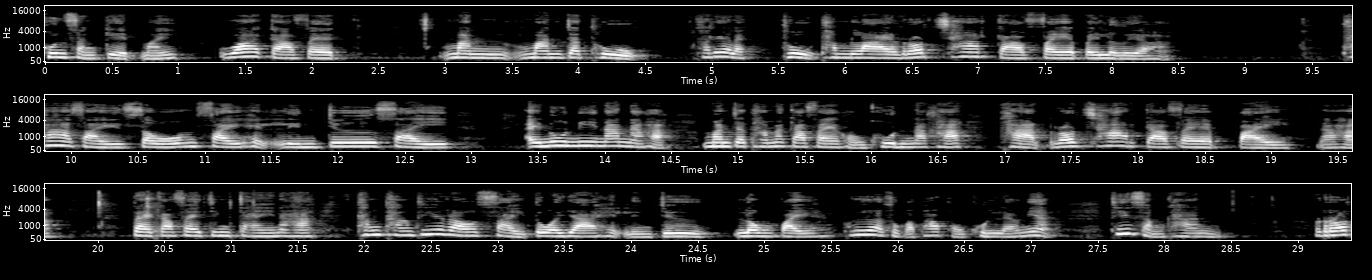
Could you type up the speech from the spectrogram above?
คุณสังเกตไหมว่ากาแฟมันมันจะถูกเขาเรียกอะไร ถูกทำลายรสชาติกาแฟไปเลยอะค่ะ ถ้าใส่โสม ใส่เห็ดลินจือ ใส่ ไอ้นู่นนี่นั่นนะคะมันจะทำให้กาแฟของคุณนะคะ ขาดรสชาติกาแฟไปนะคะ แต่กาแฟจริงใจนะคะ ทั้งๆทที่เราใส่ตัวยาเห็ดลินจือ ลงไปเพื่อสุขภาพของคุณแล้วเนี่ยที่สำคัญรส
